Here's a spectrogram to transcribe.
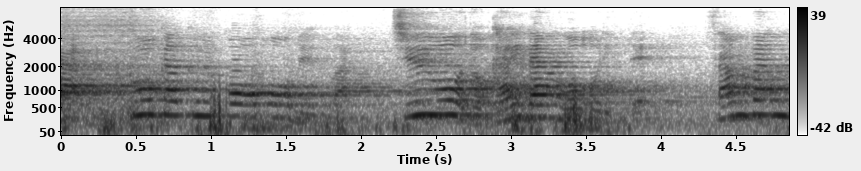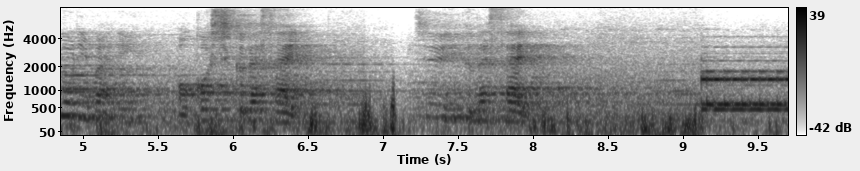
した福岡空港方面は中央の階段を降りて3番乗り場にお越しください。注意ください。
